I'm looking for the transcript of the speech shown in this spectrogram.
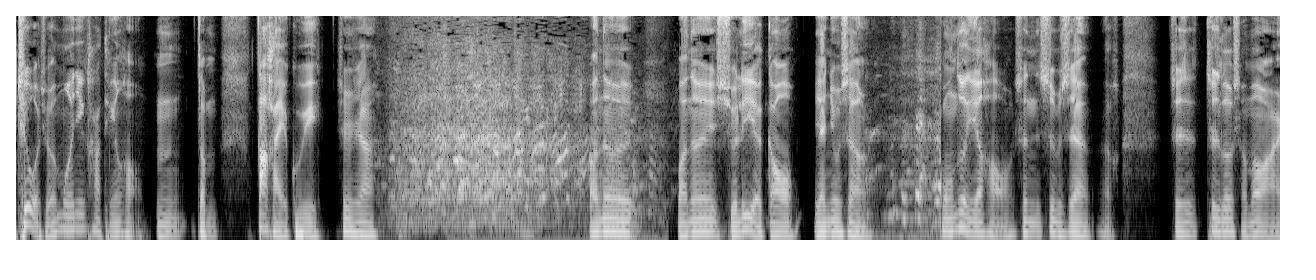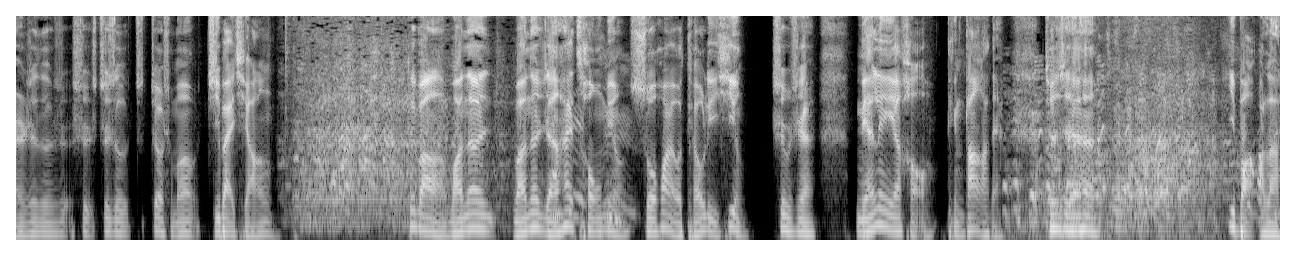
其实我觉得莫妮卡挺好，嗯，怎么大海龟是不是、啊？完了，完了，学历也高，研究生，工作也好，是是不是？呃这是这都什么玩意儿？这都是是这都这叫什么几百强，对吧？完了完了，人还聪明，嗯说话有条理性，是不是？年龄也好，挺大的，就是 一把了。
